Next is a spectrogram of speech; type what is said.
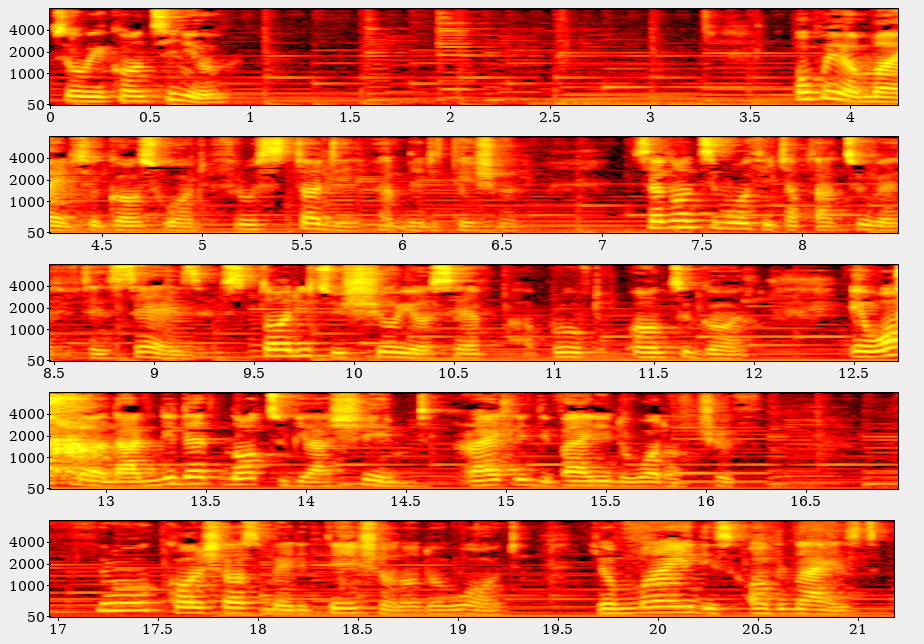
So we continue. Open your mind to God's word through study and meditation. 2 Timothy chapter 2 verse 15 says, Study to show yourself approved unto God, a workman that needed not to be ashamed, rightly dividing the word of truth. Through conscious meditation on the word, your mind is organized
